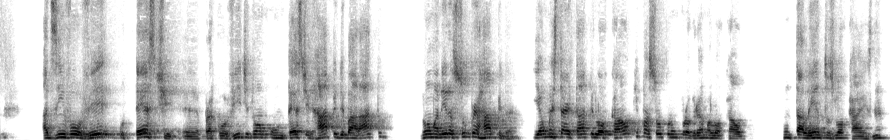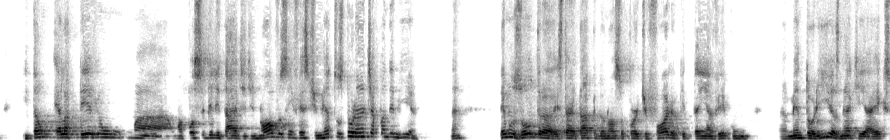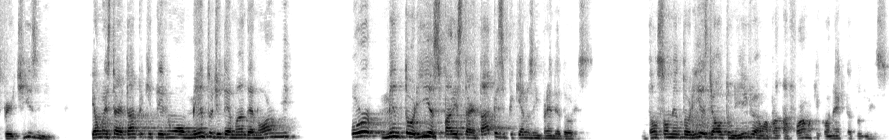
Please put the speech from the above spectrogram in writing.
a desenvolver o teste é, para COVID, um teste rápido e barato, de uma maneira super rápida. E é uma startup local que passou por um programa local, com talentos locais, né? Então, ela teve um, uma, uma possibilidade de novos investimentos durante a pandemia. Né? Temos outra startup do nosso portfólio que tem a ver com eh, mentorias, né, que é a Expertise, que é uma startup que teve um aumento de demanda enorme por mentorias para startups e pequenos empreendedores. Então, são mentorias de alto nível, é uma plataforma que conecta tudo isso.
